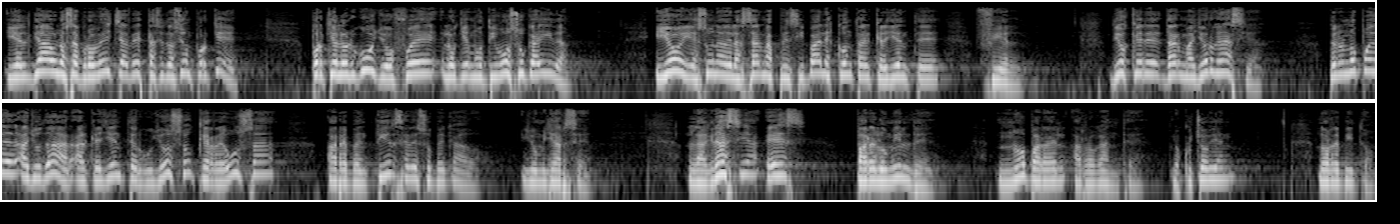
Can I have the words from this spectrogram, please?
y el diablo se aprovecha de esta situación. ¿Por qué? Porque el orgullo fue lo que motivó su caída y hoy es una de las armas principales contra el creyente fiel. Dios quiere dar mayor gracia pero no puede ayudar al creyente orgulloso que rehúsa arrepentirse de su pecado y humillarse. La gracia es para el humilde, no para el arrogante. ¿Lo escuchó bien? Lo repito.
